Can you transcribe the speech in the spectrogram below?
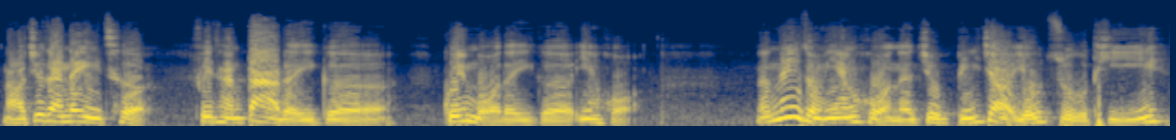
然后就在那一侧非常大的一个规模的一个烟火。那那种烟火呢，就比较有主题，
